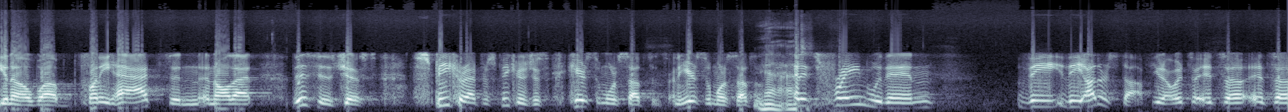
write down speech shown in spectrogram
you know uh, funny hats and and all that. This is just speaker after speaker is just here's some more substance and here's some more substance, Yeah, and it's framed within the the other stuff. You know, it's a it's a it's a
